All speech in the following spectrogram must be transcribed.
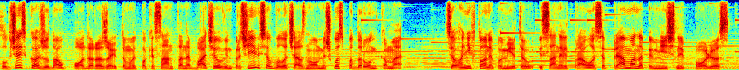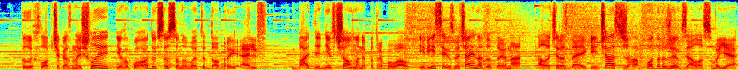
Хлопчисько ожидав подорожей, тому поки Санта не бачив, він причаївся в величезному мішку з подарунками. Цього ніхто не помітив, і сани відправилося прямо на північний полюс. Коли хлопчика знайшли, його погодився всиновити добрий ельф. Бадді ні в чому не потребував і ріс як звичайна дитина, але через деякий час жага подорожі взяла своє.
